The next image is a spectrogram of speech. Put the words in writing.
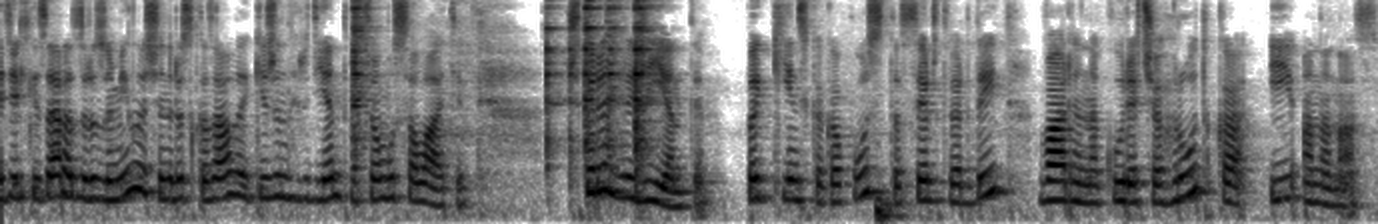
Я тільки зараз зрозуміла, що не розказала, які ж інгредієнти в цьому салаті. Чотири інгредієнти: пекінська капуста, сир твердий, варена куряча грудка і ананас.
